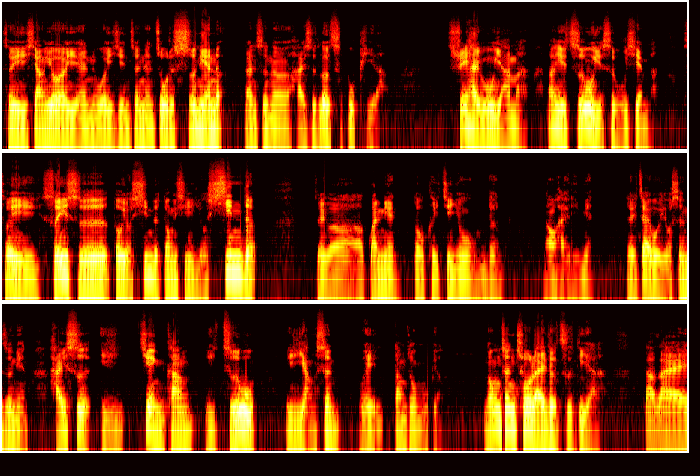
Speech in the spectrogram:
所以，像幼儿园，我已经整整做了十年了，但是呢，还是乐此不疲了。水海无涯嘛，而且植物也是无限嘛，所以随时都有新的东西，有新的这个观念都可以进入我们的脑海里面。所以，在我有生之年，还是以。健康以植物以养生为当做目标，农村出来的子弟啊，大概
